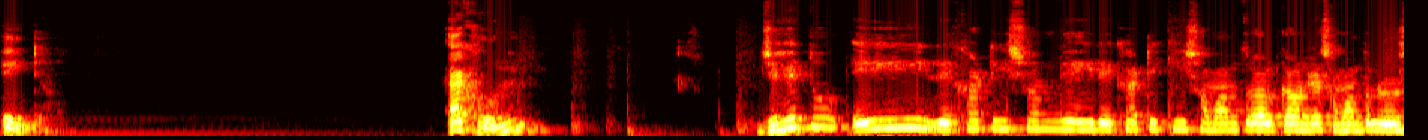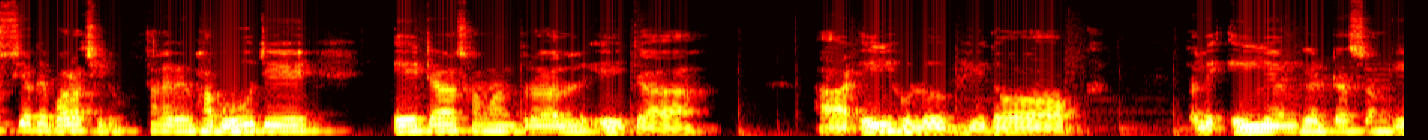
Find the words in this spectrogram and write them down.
এইটা। এখন, যেহেতু এই রেখাটির সঙ্গে এই রেখাটি কি সমান্তরাল, কারণ এটা সমান্তরাল রশ্মি আগে বলা ছিল, তাহলে ভাবো যে এটা সমান্তরাল, এইটা, আর এই হলো ভেদক। তাহলে এই অ্যাঙ্গেলটার সঙ্গে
